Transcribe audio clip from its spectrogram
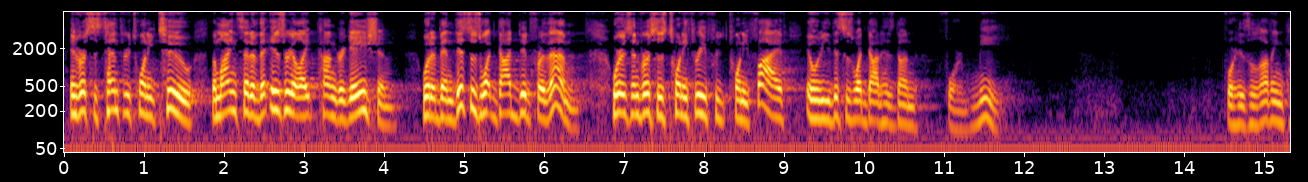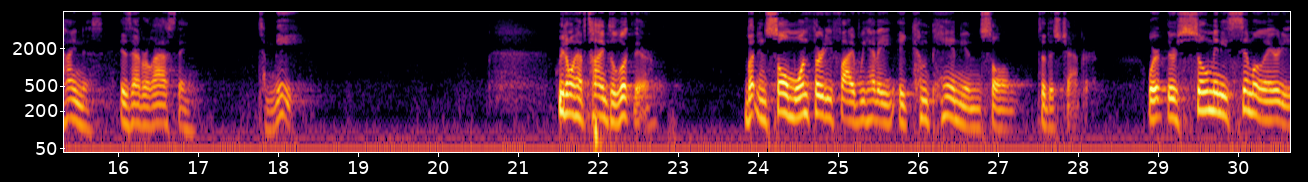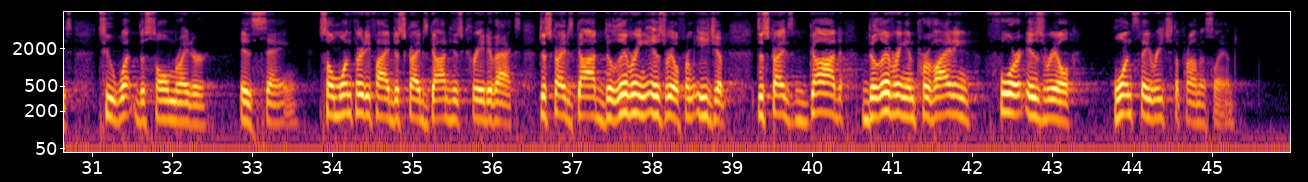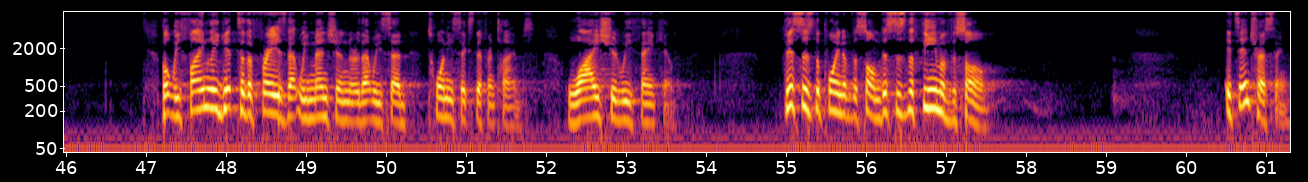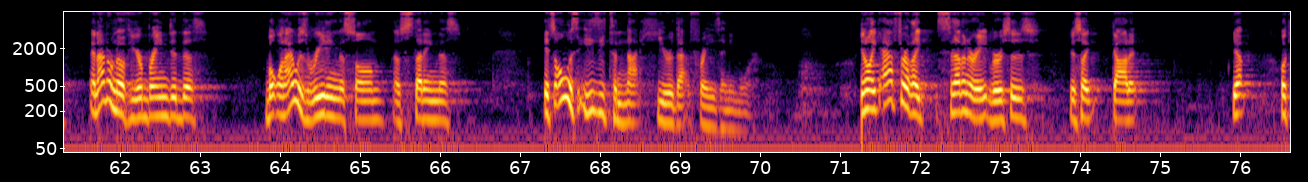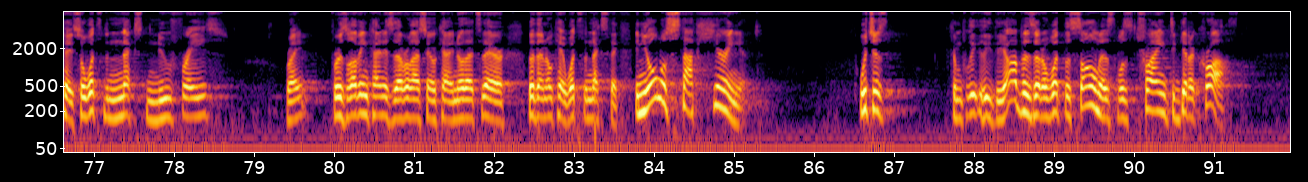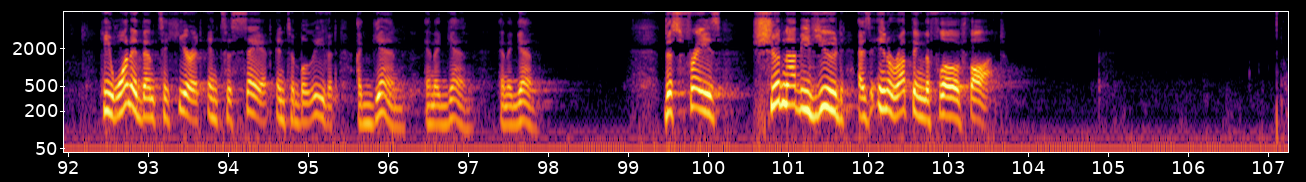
In verses 10 through 22, the mindset of the Israelite congregation would have been this is what God did for them. Whereas in verses 23 through 25, it would be this is what God has done for me. For his loving kindness is everlasting to me. We don't have time to look there. But in Psalm 135, we have a, a companion psalm to this chapter where there's so many similarities to what the psalm writer is saying. Psalm 135 describes God and his creative acts, describes God delivering Israel from Egypt, describes God delivering and providing for Israel once they reach the promised land. But we finally get to the phrase that we mentioned or that we said 26 different times. Why should we thank him? This is the point of the psalm. This is the theme of the psalm. It's interesting. And I don't know if your brain did this, but when I was reading the psalm, I was studying this, it's almost easy to not hear that phrase anymore. You know, like after like seven or eight verses, it's like, got it. Yep, Okay, so what's the next new phrase? Right? For his loving kindness is everlasting. Okay, I know that's there. But then, okay, what's the next thing? And you almost stop hearing it, which is completely the opposite of what the psalmist was trying to get across. He wanted them to hear it and to say it and to believe it again and again and again. This phrase should not be viewed as interrupting the flow of thought.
